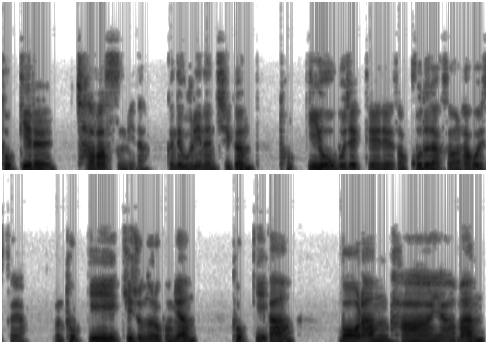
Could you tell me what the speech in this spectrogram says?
토끼를 잡았습니다. 근데 우리는 지금 토끼 오브젝트에 대해서 코드 작성을 하고 있어요. 토끼 기준으로 보면 토끼가 뭐랑 닿아야만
